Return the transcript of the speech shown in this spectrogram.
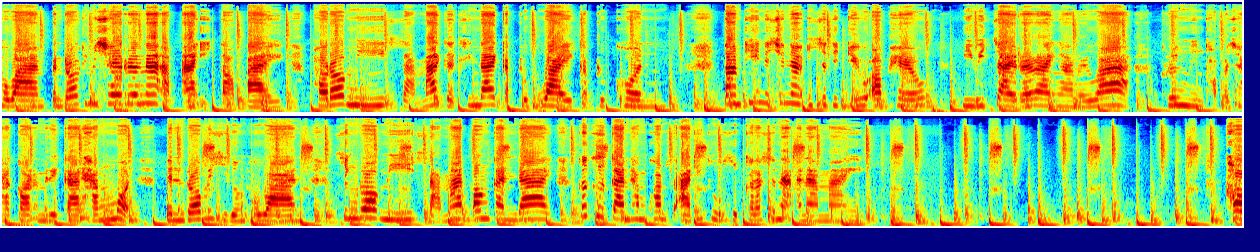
ทวารเป็นโรคที่ไม่ใช่เรื่องน่าอับอายอีกต่อไป เพราะโรคนี้สามารถเกิดขึ้นได้กับทุกวัยกับทุกคน ตามที่ National Institute of Health มีวิจัยและรายงานไว้ว่าครึ่งหนึ่งของประชากรอเมริกาทั้งหมด เป็นโรคฤทธิ์สีดวงทวาร ซึ่งโรคนี้สามารถป้องกันได้ ก็คือการทำความสะอาดที่ถูกสุขลักษณะอนามัย c o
